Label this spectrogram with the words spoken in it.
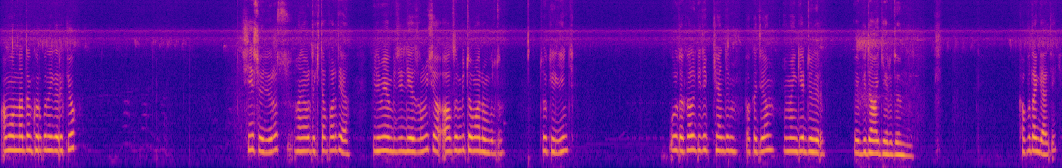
ama onlardan korkmana gerek yok. Şey söylüyoruz. Hani orada kitap vardı ya. Bilmeyen bir dilde yazılmış ya altın bir tomar mı buldun? Çok ilginç. Burada kal gidip kendim bakacağım. Hemen geri dönerim. Ve bir daha geri dönmedi. Kapıdan gelecek.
